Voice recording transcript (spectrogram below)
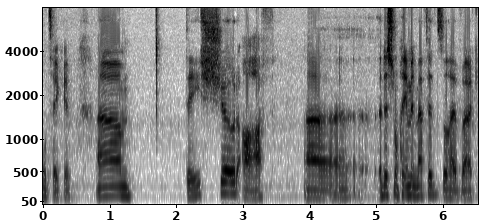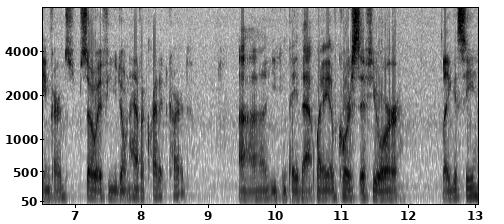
we'll take it. Um, they showed off uh, additional payment methods. They'll have uh, game cards. So if you don't have a credit card, uh, you can pay that way. Of course, if you're legacy,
